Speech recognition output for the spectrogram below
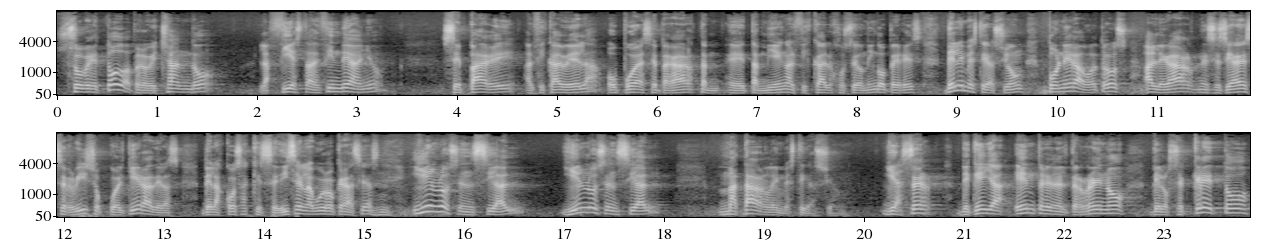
sobre todo aprovechando la fiesta de fin de año, separe al fiscal Vela o pueda separar tam- eh, también al fiscal José Domingo Pérez de la investigación, poner a otros alegar necesidad de servicio, cualquiera de las, de las cosas que se dicen en las burocracias, y en lo esencial, y en lo esencial, matar la investigación y hacer de que ella entre en el terreno de lo secreto,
